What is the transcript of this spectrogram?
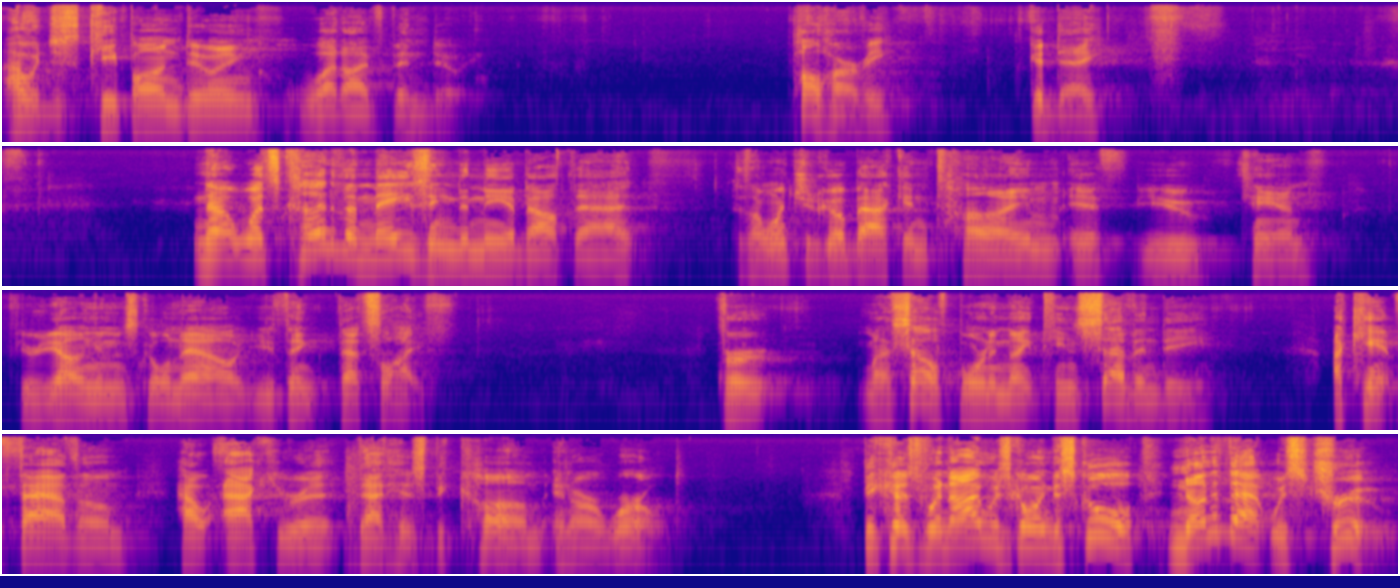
I would just keep on doing what I've been doing. Paul Harvey, good day. Now, what's kind of amazing to me about that is I want you to go back in time if you can. If you're young and in school now, you think that's life. For myself, born in 1970, I can't fathom how accurate that has become in our world. Because when I was going to school, none of that was true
